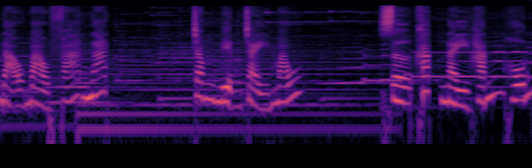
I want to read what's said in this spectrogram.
Đạo bào phá nát. Trong miệng chảy máu. Giờ khắc này hắn hốn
